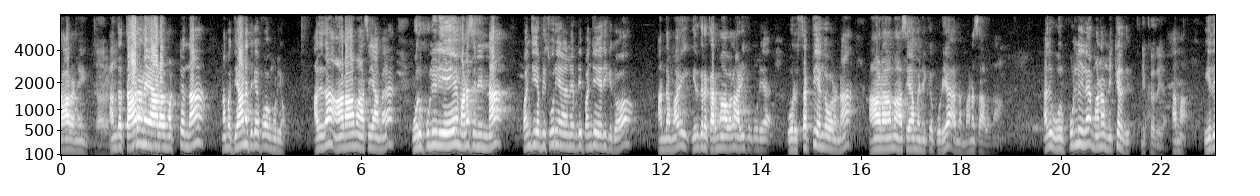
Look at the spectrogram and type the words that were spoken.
தாரணை. தாரணை. அந்த தாரணையால் மட்டும்தான் நம்ம தியானத்துக்கே போக முடியும். அதுதான் ஆடாமல் அசையாமல் ஒரு புள்ளியிலேயே மனசு நின்னா பஞ்சு எப்படி சூரியன் எப்படி பஞ்சை எரிக்குதோ அந்த மாதிரி இருக்கிற கர்மாவெல்லாம் அழிக்கக்கூடிய ஒரு சக்தி எங்கே வரும்னா ஆடாமல் அசையாமல் நிற்கக்கூடிய அந்த மனசால தான் அது ஒரு புள்ளியில் மனம் நிற்கிறது நிக்கிறதையா ஆமாம் இது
